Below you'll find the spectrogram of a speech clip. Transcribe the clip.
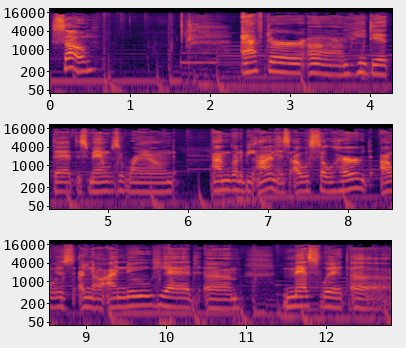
So after um, he did that, this man was around. I'm gonna be honest. I was so hurt. I was, you know, I knew he had um, messed with uh,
